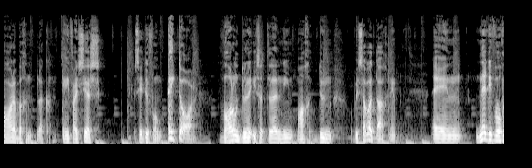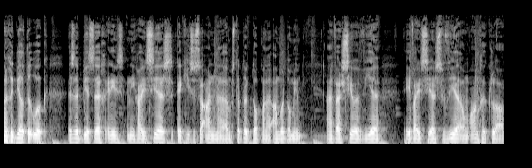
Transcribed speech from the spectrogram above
are begin pluk. En die Fariseërs sê toe vir hom: "Kyk daar, waarom doen hulle iets wat hulle nie mag doen op die Sabbatdag nie?" En net die volgende gedeelte ook is hulle besig en die in die fariseërs kyk hier so aan hulle hom stip dit op en hulle antwoord hom in vers 7 weer die fariseërs weer om aangekla.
